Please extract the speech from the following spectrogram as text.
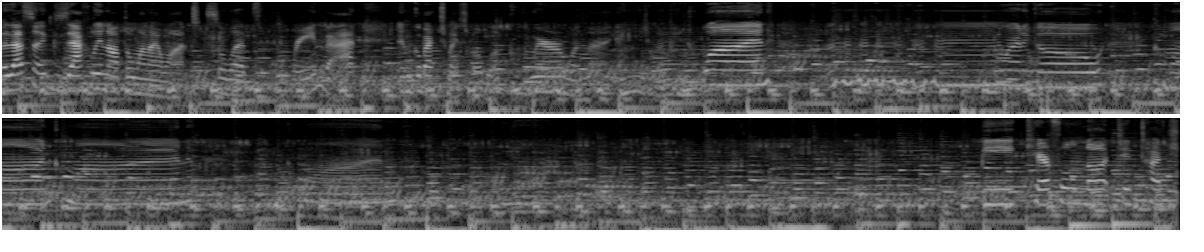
But that's exactly not the one I want. So let's rain that and go back to my spell book. Where was I? one. Where'd it go? Come on, come on. Come on. Be careful not to touch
